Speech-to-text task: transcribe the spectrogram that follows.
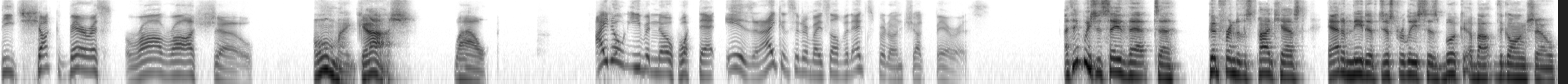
the Chuck Barris Rah Rah Show. Oh my gosh. Wow. I don't even know what that is, and I consider myself an expert on Chuck Barris. I think we should say that uh, good friend of this podcast, Adam Needham, just released his book about the Gong Show.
